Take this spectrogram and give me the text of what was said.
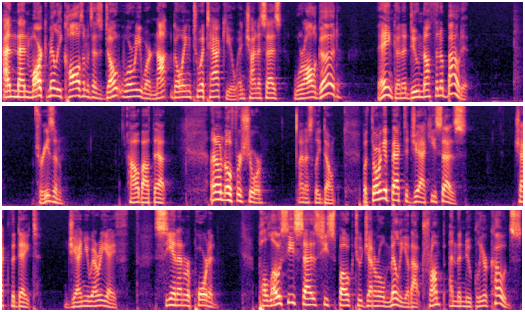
and then Mark Milley calls him and says, Don't worry, we're not going to attack you. And China says, We're all good. They ain't going to do nothing about it. Treason. How about that? I don't know for sure. Honestly, don't. But throwing it back to Jack, he says, Check the date January 8th. CNN reported Pelosi says she spoke to General Milley about Trump and the nuclear codes,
